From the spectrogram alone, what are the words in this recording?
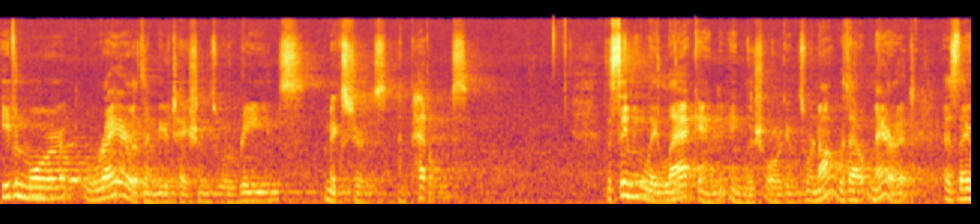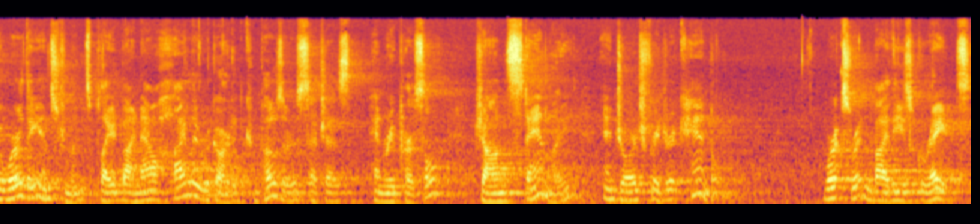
Even more rare than mutations were reeds, mixtures, and pedals. The seemingly lacking English organs were not without merit, as they were the instruments played by now highly regarded composers such as Henry Purcell, John Stanley, and George Friedrich Handel. Works written by these greats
